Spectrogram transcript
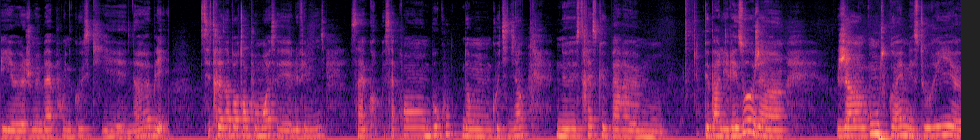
Et euh, je me bats pour une cause qui est noble. Et c'est très important pour moi, c'est le féminisme. Ça, ça prend beaucoup dans mon quotidien, ne stresse que par, euh, que par les réseaux. J'ai un, j'ai un compte quand même mes stories euh,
